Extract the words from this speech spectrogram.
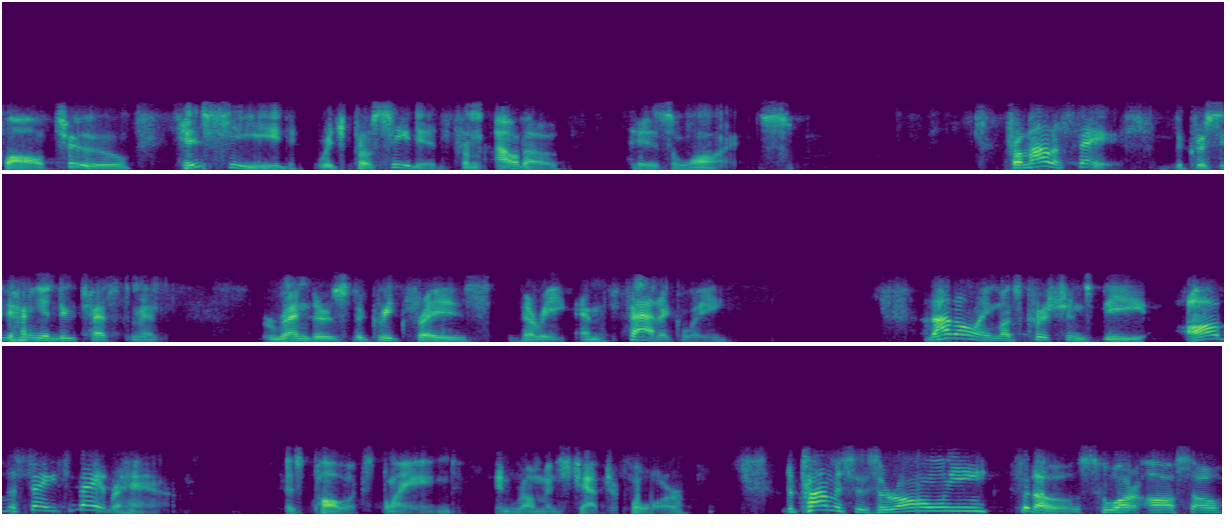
fall to his seed, which proceeded from out of his loins. From out of faith, the Christogenea New Testament renders the Greek phrase very emphatically. Not only must Christians be of the faith of Abraham, as Paul explained, in Romans chapter 4. The promises are only for those who are also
